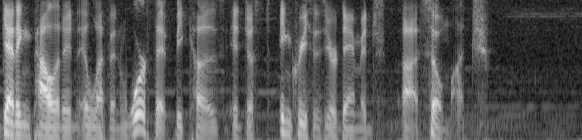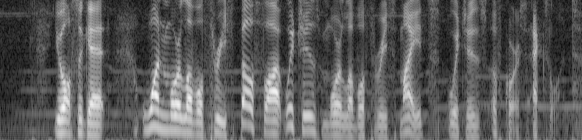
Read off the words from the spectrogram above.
getting Paladin 11 worth it because it just increases your damage uh, so much. You also get one more level 3 spell slot, which is more level 3 smites, which is, of course, excellent.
